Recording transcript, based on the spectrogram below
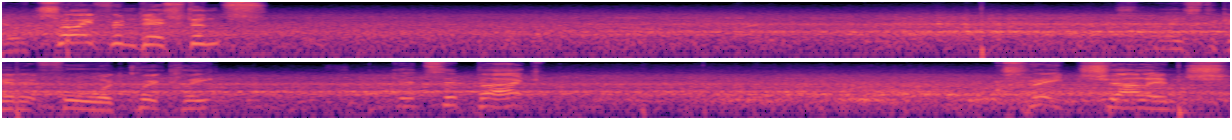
He'll try from distance. To get it forward quickly. Gets it back. Great challenge.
